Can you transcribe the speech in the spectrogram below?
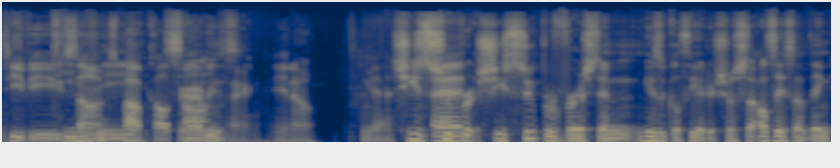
TV, songs, pop culture, songs. everything. You know. Yeah, she's super. And- she's super versed in musical theater. So I'll say something,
